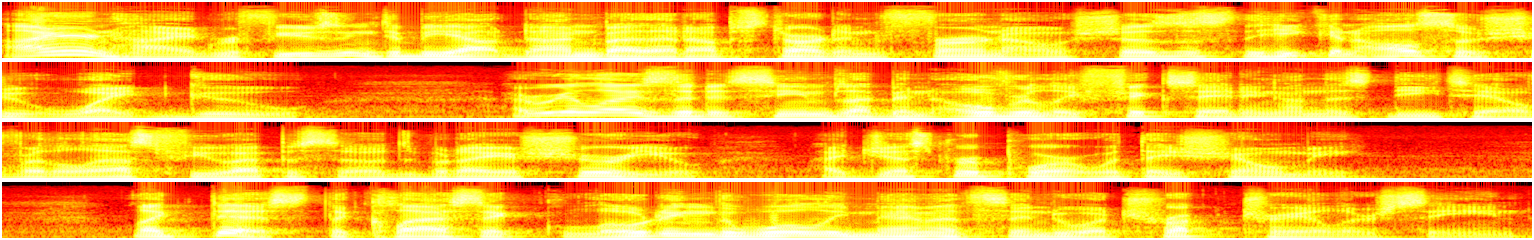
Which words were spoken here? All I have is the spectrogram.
Ironhide, refusing to be outdone by that upstart Inferno, shows us that he can also shoot white goo. I realize that it seems I've been overly fixating on this detail for the last few episodes, but I assure you, I just report what they show me. Like this, the classic loading the woolly mammoths into a truck trailer scene.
